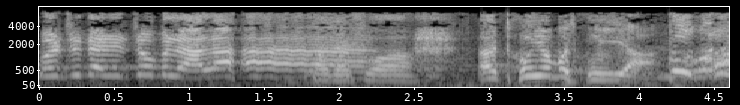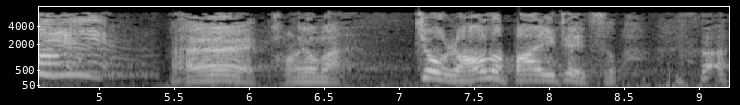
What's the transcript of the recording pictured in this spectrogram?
我实在是受不了了。大家说，呃，同意不同意啊？不同意。哎，朋友们。就饶了八一这次吧。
